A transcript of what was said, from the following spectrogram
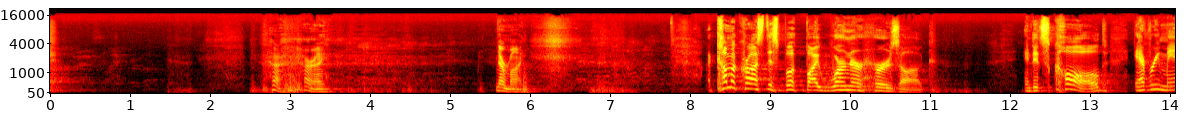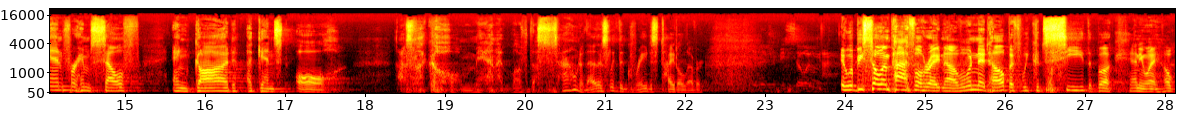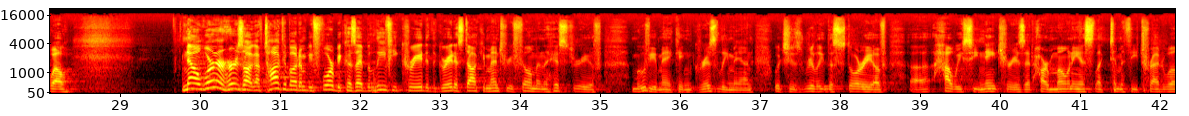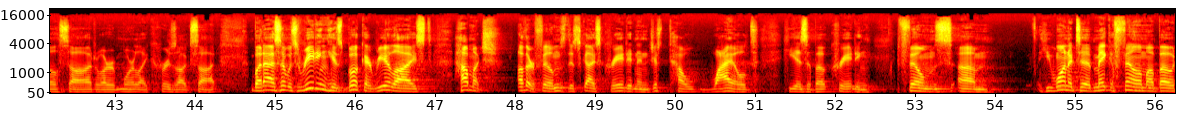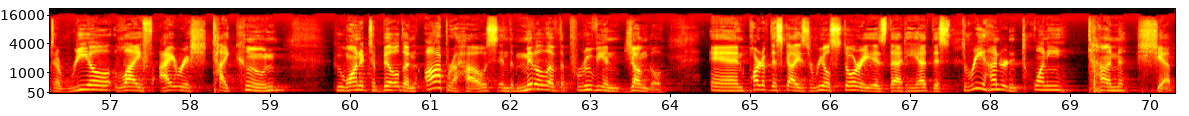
Huh, all right. Never mind. I come across this book by Werner Herzog and it's called Every Man for Himself and God Against All. I was like, oh man, I love the sound of that. That's like the greatest title ever. It would be so impactful right now. Wouldn't it help if we could see the book? Anyway, oh well. Now, Werner Herzog, I've talked about him before because I believe he created the greatest documentary film in the history of movie making, Grizzly Man, which is really the story of uh, how we see nature. Is it harmonious like Timothy Treadwell saw it, or more like Herzog saw it? But as I was reading his book, I realized how much other films this guy's created and just how wild he is about creating films. Um, he wanted to make a film about a real life Irish tycoon who wanted to build an opera house in the middle of the Peruvian jungle. And part of this guy's real story is that he had this 320 ton ship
